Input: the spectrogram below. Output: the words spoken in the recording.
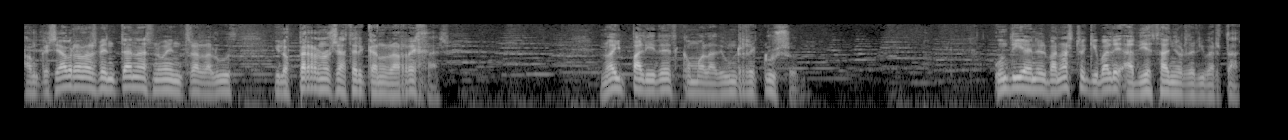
Aunque se abran las ventanas no entra la luz y los perros no se acercan a las rejas. No hay palidez como la de un recluso. Un día en el banasto equivale a diez años de libertad.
